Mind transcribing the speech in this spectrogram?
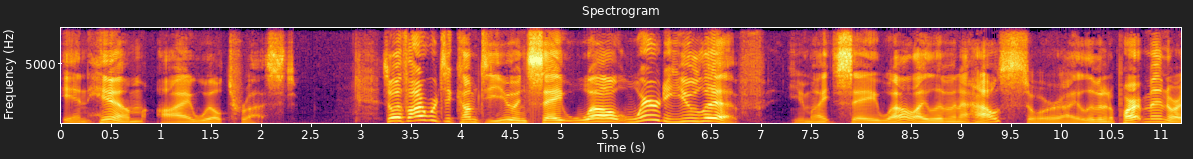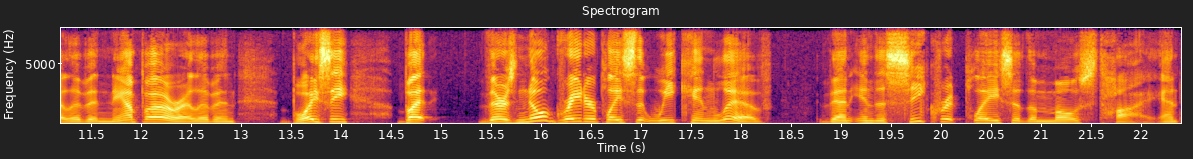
In him I will trust. So if I were to come to you and say, Well, where do you live? You might say, Well, I live in a house, or I live in an apartment, or I live in Nampa, or I live in Boise. But there's no greater place that we can live than in the secret place of the Most High. And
